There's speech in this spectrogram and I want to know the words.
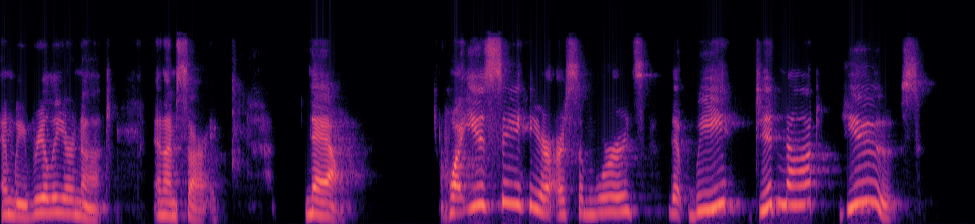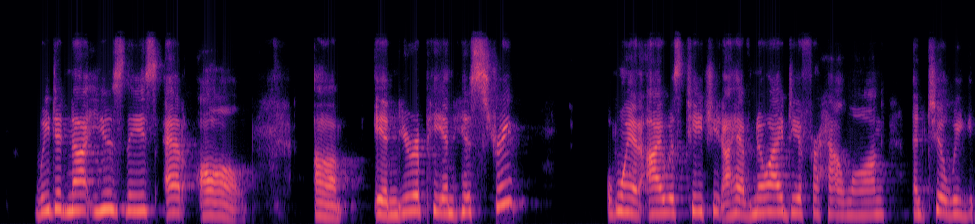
and we really are not. And I'm sorry. Now, what you see here are some words that we did not use. We did not use these at all. Um, in European history, when I was teaching, I have no idea for how long until we,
